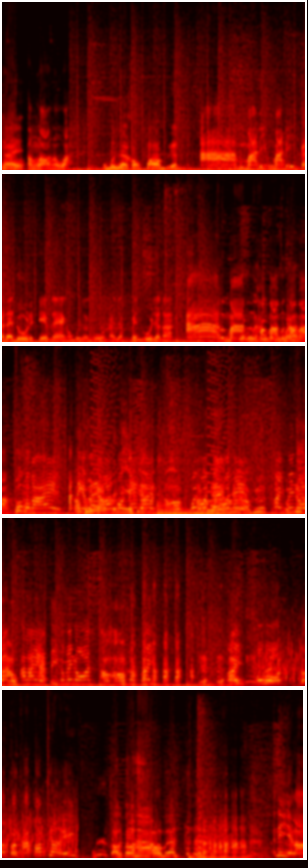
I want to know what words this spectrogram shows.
ใช่ต้องลองแล้วว่ะแต่มึงอะของปลอมเพื่อนอ่ามึงมาดิมึงมาดิก็ได้ดูในเกมแรกของมึงกับกูใครจะเป็นผู้ชนะอ่ามึงมาเดี๋ยวมึงเข้ามามึมึงงเข้ามาพุ่งเข้าไปอันตีไม่ได้วะคนแรกเลยเอาโอ้ยเอาคนแรแรกงคนแรกเอาคือเฮ้ยไม่โดนเอาอะไรอันตีก็ไม่โดนเอาเอาเฮ้ยเฮ้ยโอ้โหโดนกดขาป้อมเฉยสองตัวฮาว่ะเพื่อน นี่ไงล่ะ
